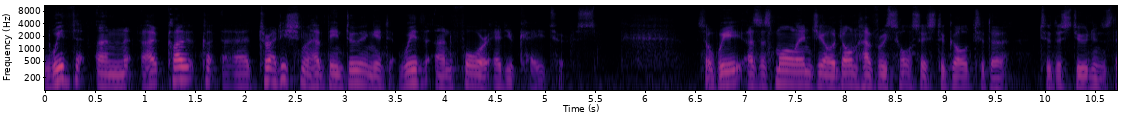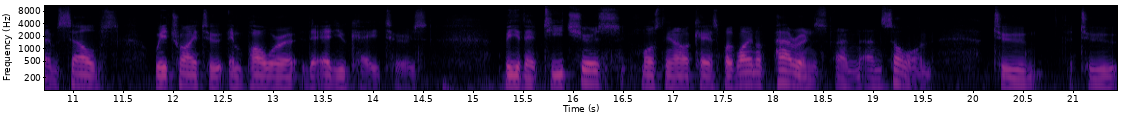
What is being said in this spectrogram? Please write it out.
with and uh, uh, traditionally have been doing it with and for educators. So we, as a small NGO, don't have resources to go to the to the students themselves. We try to empower the educators, be they teachers, mostly in our case, but why not parents and and so on, to to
